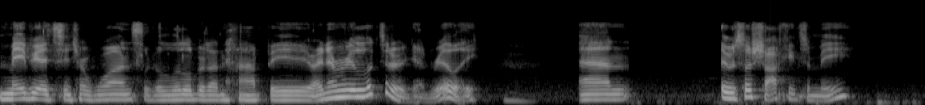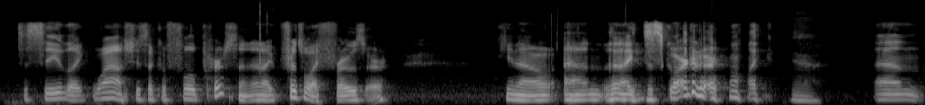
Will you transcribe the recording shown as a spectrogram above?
maybe I'd seen her once, look a little bit unhappy, I never really looked at her again, really. Mm. And it was so shocking to me to see like wow she's like a full person. And i first of all i froze her you know and then i discarded her. Like yeah. and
